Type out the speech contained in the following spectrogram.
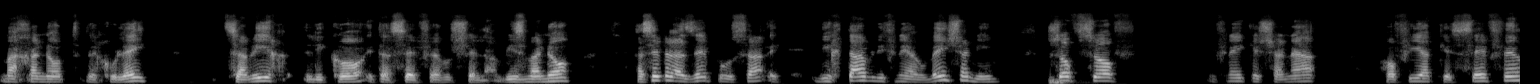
מחנות וכולי, צריך לקרוא את הספר שלה. בזמנו, הספר הזה פורסם, נכתב לפני הרבה שנים, סוף סוף, לפני כשנה, הופיע כספר.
